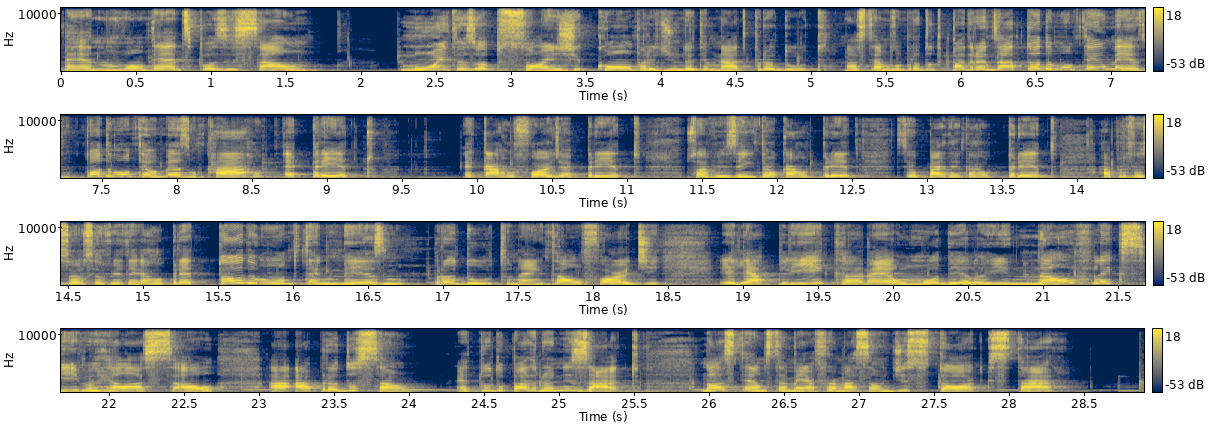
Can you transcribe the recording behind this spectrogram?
é, não vão ter à disposição muitas opções de compra de um determinado produto. Nós temos um produto padronizado, todo mundo tem o mesmo. Todo mundo tem o mesmo carro, é preto, é carro Ford, é preto. Sua vizinha tem o carro preto, seu pai tem carro preto, a professora do seu filho tem carro preto, todo mundo tem o mesmo produto, né? Então o Ford ele aplica, né, um modelo aí não flexível em relação à, à produção. É tudo padronizado. Nós temos também a formação de estoques, tá?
